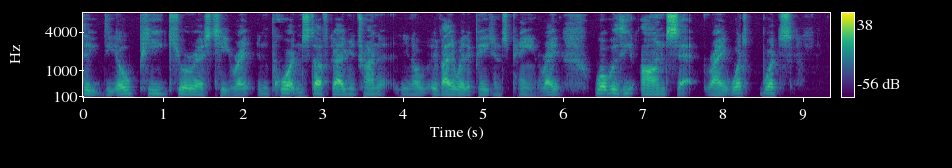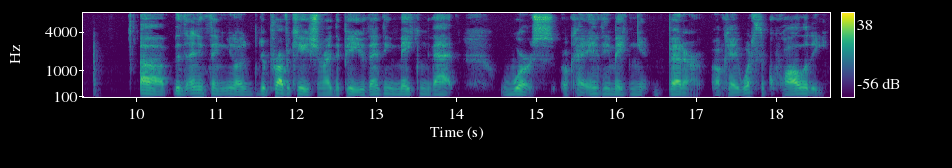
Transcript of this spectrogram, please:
the, the OP QRST, right? Important stuff, guys, you're trying to, you know, evaluate a patient's pain, right? What was the onset, right? What's, what's, uh, is anything, you know, your provocation, right? The PU, is anything making that worse, okay? Anything making it better, okay? What's the quality?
